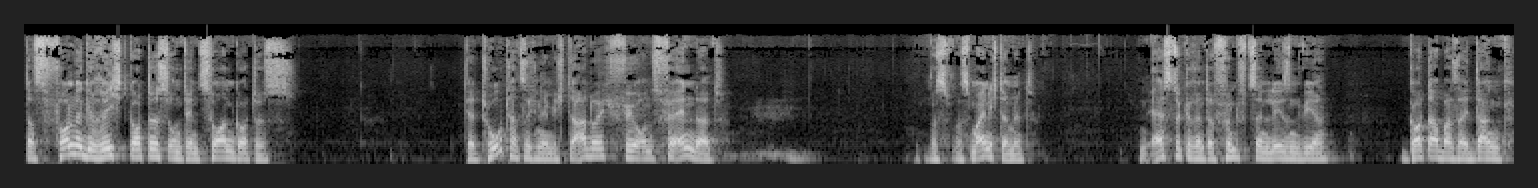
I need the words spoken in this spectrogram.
das volle Gericht Gottes und den Zorn Gottes. Der Tod hat sich nämlich dadurch für uns verändert. Was, was meine ich damit? In 1. Korinther 15 lesen wir, Gott aber sei Dank,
